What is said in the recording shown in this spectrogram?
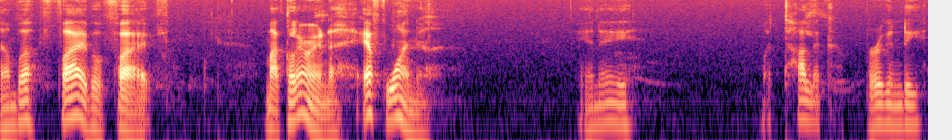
Number five of five. McLaren F1 in a metallic burgundy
